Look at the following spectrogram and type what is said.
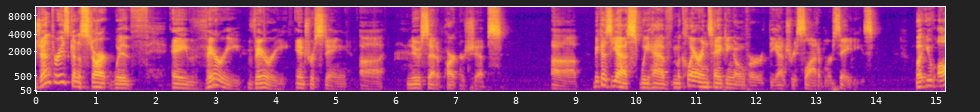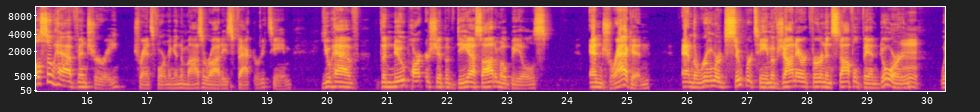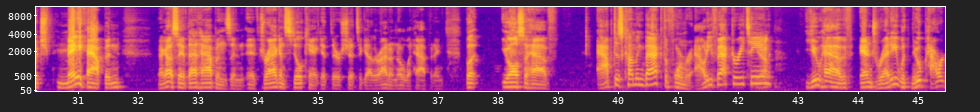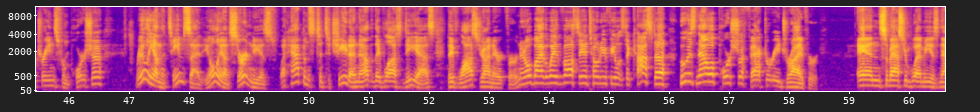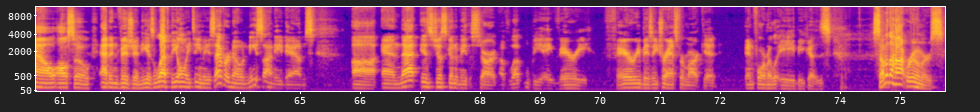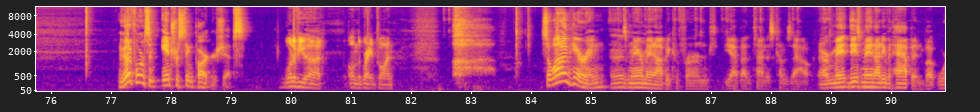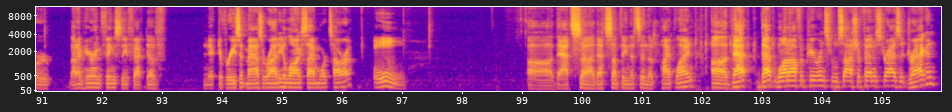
Gen Three is going to start with a very, very interesting uh, new set of partnerships. Uh, because yes, we have McLaren taking over the entry slot of Mercedes, but you also have Venturi transforming into Maserati's factory team. You have the new partnership of DS Automobiles and Dragon and the rumored super team of Jean Eric Vergne and Stoffel Vandoorne, mm. which may happen. I gotta say, if that happens and if Dragon still can't get their shit together, I don't know what's happening. But you also have Abt is coming back, the former Audi factory team. Yep you have Andretti with new powertrains from Porsche. Really, on the team side, the only uncertainty is what happens to Techeetah now that they've lost DS, they've lost Jean Eric Vergne, and oh, by the way, they've lost Antonio Felix da Costa, who is now a Porsche factory driver. And Sebastian Buemi is now also at Envision. He has left the only team he's ever known, Nissan e.dams. Uh, and that is just going to be the start of what will be a very, very busy transfer market in Formula E because some of the hot rumors we're going to form some interesting partnerships. What have you heard on the grapevine? So what I'm hearing, and this may or may not be confirmed yet by the time this comes out, or may, these may not even happen, but we're but I'm hearing things to the effect of Nyck de Vries at Maserati alongside Mortara. Oh, uh, that's uh, that's something that's in the pipeline. Uh, that that one-off appearance from Sacha Fenestraz at Dragon,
